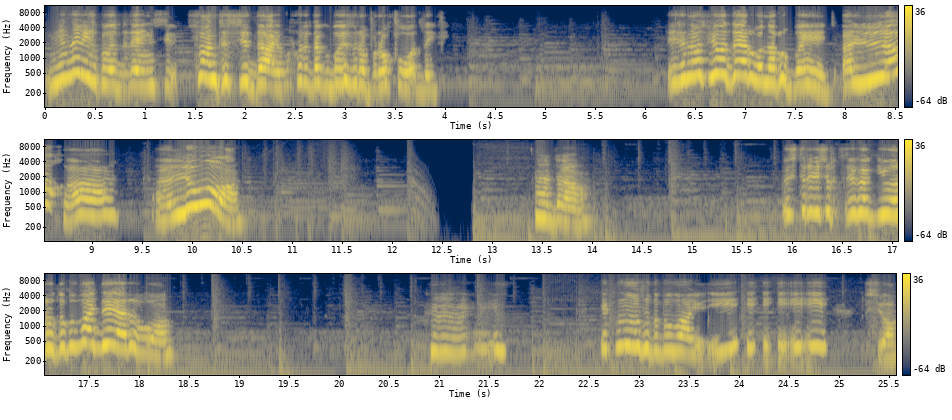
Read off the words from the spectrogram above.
Ненавижу, коли день сі... сонце сідає, проходить так швидко проходить. Я не успіла дерево нарубить. Аллоха! Алло! А, да. Быстрее, психокера, добывай дерево! Хм. Як можу добываю. І, і, і, і, і, і. Все.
